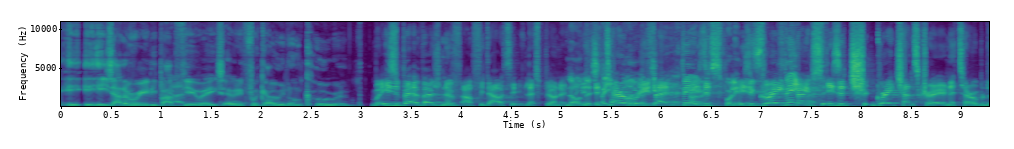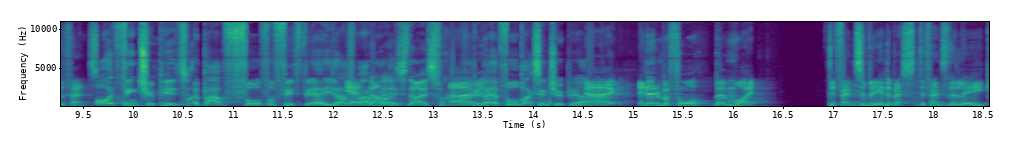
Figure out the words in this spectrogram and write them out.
he, he's had a really bad few weeks. And if we're going on current, But he's a better version of Alfie Doughty. Let's be honest. No, He's this- a terrible defense. it. He's, a, he's a great deceived. chance. He's a tr- great chance creator in a terrible defense. I think Trippier's about fourth or fifth. Yeah, he's that's Yeah, about That right. is that is fucking Um, better fullbacks than Trippier. Uh, and then number four, Ben White. Defensively in the best defense in the league.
